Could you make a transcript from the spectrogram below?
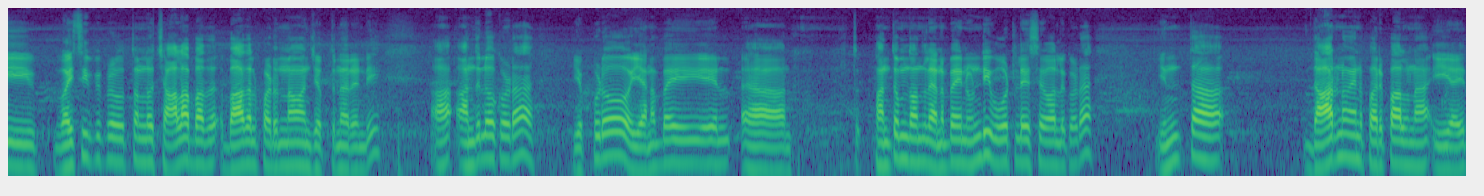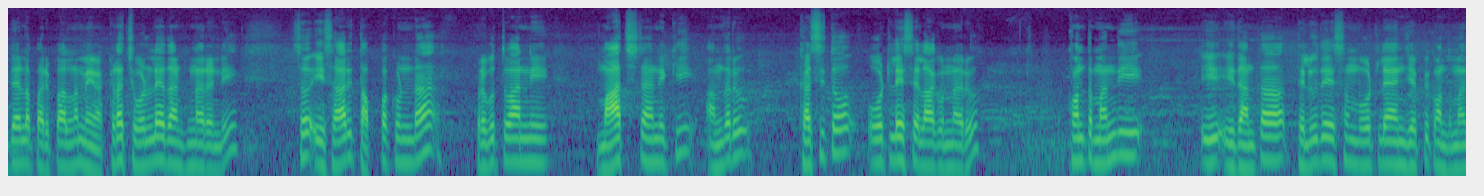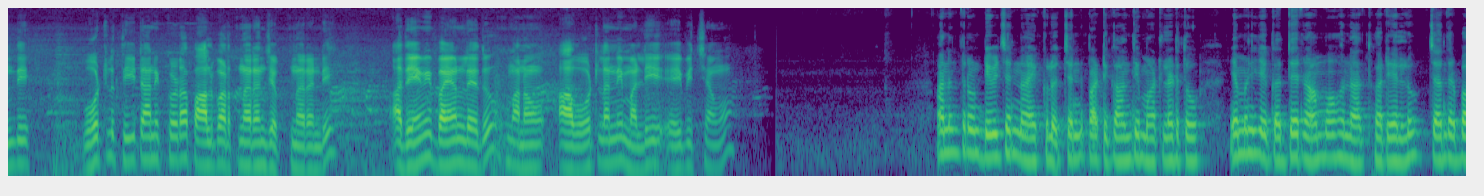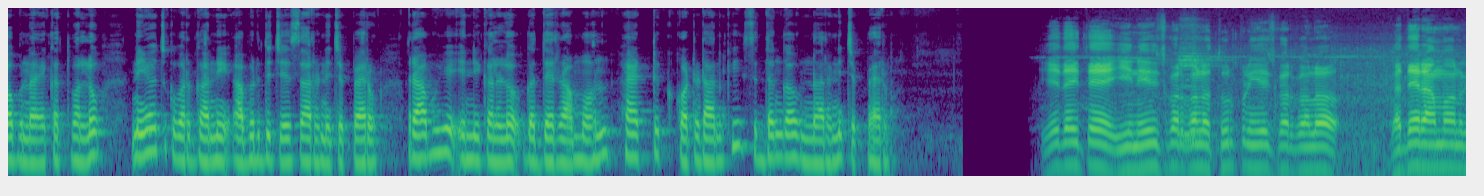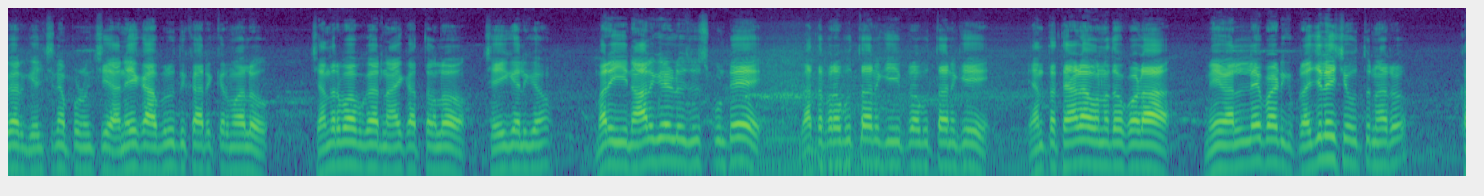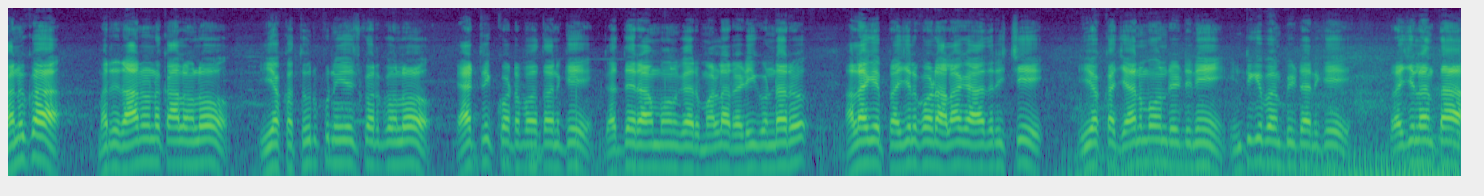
వైసీపీ ప్రభుత్వంలో చాలా బాధ బాధలు పడున్నాం అని చెప్తున్నారండి. అందులో కూడా ఎప్పుడో ఎనభై ఏళ్ళ పంతొమ్మిది వందల ఎనభై నుండి ఓట్లు వేసే వాళ్ళు కూడా ఇంత దారుణమైన పరిపాలన ఈ ఐదేళ్ళ పరిపాలన మేము ఎక్కడా చూడలేదు అంటున్నారండి సో ఈసారి తప్పకుండా ప్రభుత్వాన్ని మార్చడానికి అందరూ కసితో ఓట్లేసేలాగున్నారు. కొంతమంది ఇదంతా తెలుగుదేశం ఓట్లే అని చెప్పి కొంతమంది ఓట్లు తీయటానికి కూడా పాల్పడుతున్నారని చెప్తున్నారండి. అదేమీ భయం లేదు. మనం ఆ ఓట్లన్నీ మళ్ళీ వేయించాము అనంతరం డివిజన్ నాయకులు చెన్నపాటి గాంధీ మాట్లాడుతూ ఎమ్మెల్యే గద్దె రామ్మోహన్ ఆధ్వర్యంలో చంద్రబాబు నాయకత్వంలో నియోజకవర్గాన్ని అభివృద్ధి చేశారని చెప్పారు. రాబోయే ఎన్నికలలో గద్దె రామ్మోహన్ హ్యాట్రిక్ కొట్టడానికి సిద్ధంగా ఉన్నారని చెప్పారు. ఏదైతే ఈ నియోజకవర్గంలో తూర్పు నియోజకవర్గంలో గద్దె రామ్మోహన్ గారు గెలిచినప్పటి నుంచి అనేక అభివృద్ధి కార్యక్రమాలు చంద్రబాబు గారి నాయకత్వంలో చేయగలిగాం. మరి ఈ నాలుగేళ్ళు చూసుకుంటే గత ప్రభుత్వానికి ఈ ప్రభుత్వానికి ఎంత తేడా ఉన్నదో కూడా మేము వెళ్ళేపాటికి ప్రజలే చెబుతున్నారు. కనుక మరి రానున్న కాలంలో ఈ యొక్క తూర్పు నియోజకవర్గంలో హ్యాట్రిక్ కొట్టబోతానికి గద్దె రామ్మోహన్ గారు మళ్ళా రెడీగా ఉన్నారు అలాగే ప్రజలు కూడా అలాగే ఆదరించి ఈ యొక్క జగన్మోహన్ రెడ్డిని ఇంటికి పంపించడానికి ప్రజలంతా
